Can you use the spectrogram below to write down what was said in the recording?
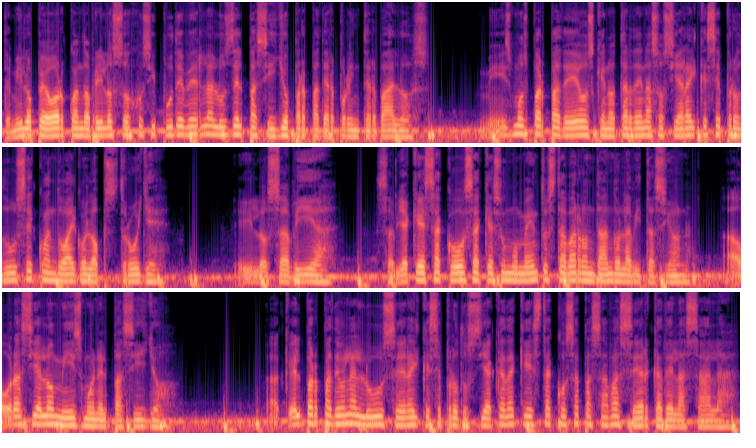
Temí lo peor cuando abrí los ojos y pude ver la luz del pasillo parpadear por intervalos, mismos parpadeos que no tardé en asociar al que se produce cuando algo lo obstruye. Y lo sabía, sabía que esa cosa que hace un momento estaba rondando la habitación, ahora hacía lo mismo en el pasillo. Aquel parpadeo en la luz era el que se producía cada que esta cosa pasaba cerca de la sala.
